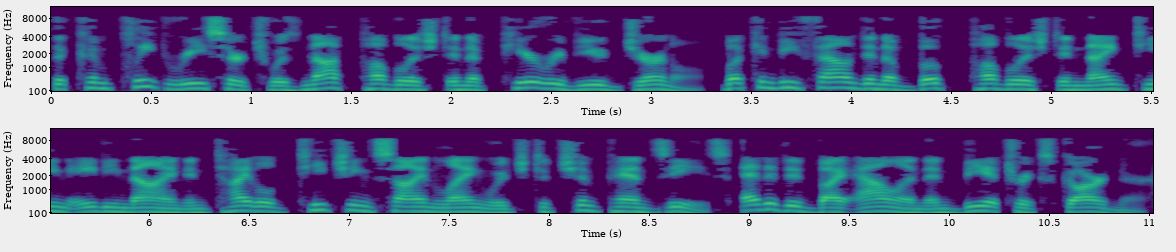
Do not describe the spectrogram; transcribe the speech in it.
The complete research was not published in a peer-reviewed journal, but can be found in a book published in 1989 entitled Teaching Sign Language to Chimpanzees, edited by Alan and Beatrix Gardner.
